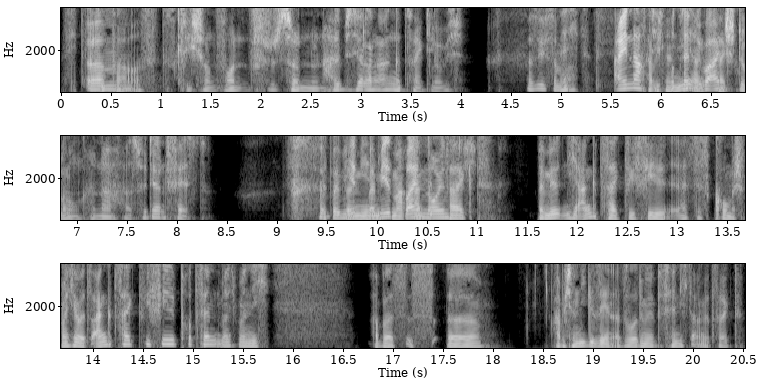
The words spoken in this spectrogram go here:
Sieht Ähm, super aus. Das krieg ich schon von schon ein halbes Jahr lang angezeigt, glaube ich. Was siehst du mal? Echt? 81 Hab ich noch nie Prozent Übereinstimmung. Na, das wird ja ein Fest. Bei mir, bei mir, nicht mal 92. angezeigt. Bei mir wird nicht angezeigt, wie viel. Es ist komisch. Manchmal wird es angezeigt, wie viel Prozent, manchmal nicht. Aber es ist, äh, habe ich noch nie gesehen. Also wurde mir bisher nicht angezeigt.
